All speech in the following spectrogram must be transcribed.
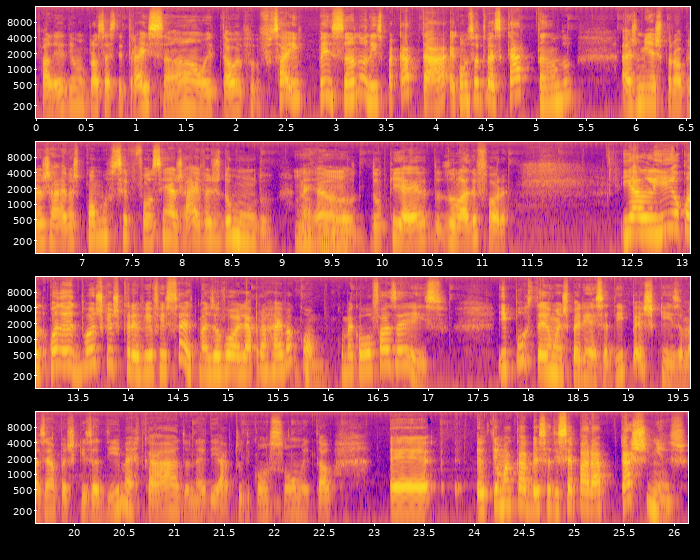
falei de um processo de traição e tal, eu saí pensando nisso para catar, é como se eu estivesse catando as minhas próprias raivas, como se fossem as raivas do mundo, né, Uhum. do que é do, do lado de fora. E ali, eu, quando, quando eu- depois que eu escrevi, eu fiz certo, mas eu vou olhar para a raiva como? Como é que eu vou fazer isso? E por ter uma experiência de pesquisa, mas é uma pesquisa de mercado, né, de hábito de consumo e tal, é, eu tenho uma cabeça de separar caixinhas.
